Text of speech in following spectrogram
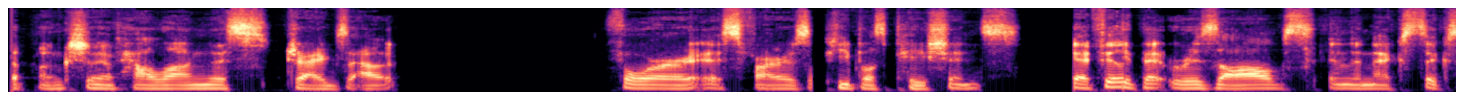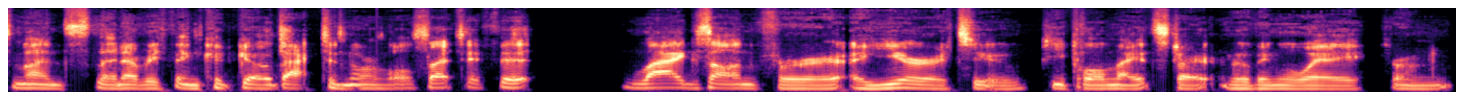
the function of how long this drags out for as far as people's patience? I feel like if it resolves in the next six months, then everything could go back to normal. But if it lags on for a year or two, people might start moving away from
